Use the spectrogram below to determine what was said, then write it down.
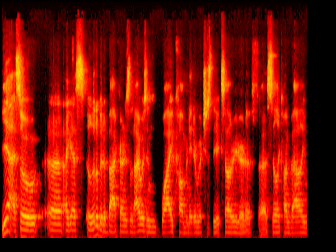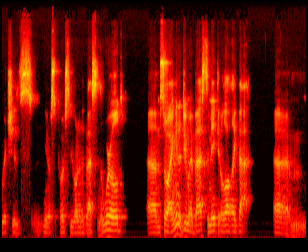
Yeah, so uh, I guess a little bit of background is that I was in Y Combinator, which is the accelerator out of uh, Silicon Valley, which is you know supposed to be one of the best in the world. Um, so I'm going to do my best to make it a lot like that. Um,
